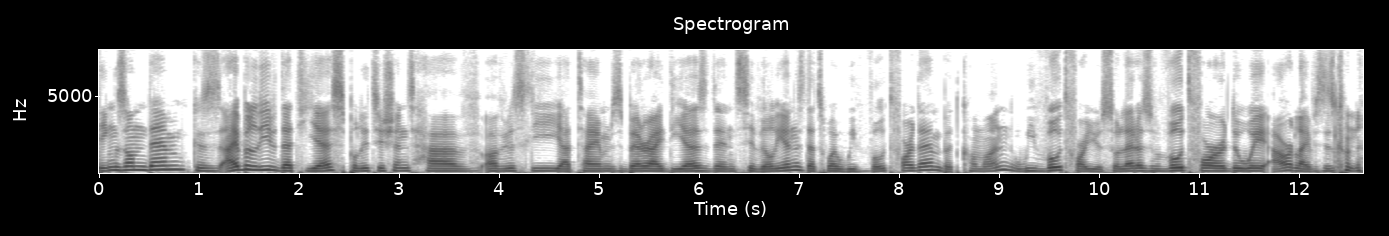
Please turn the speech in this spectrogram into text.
things on them because I believe that yes, politicians have obviously at times better ideas than civilians. That's why we vote for them. But come on, we vote for you. So let us vote for the way our lives is gonna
